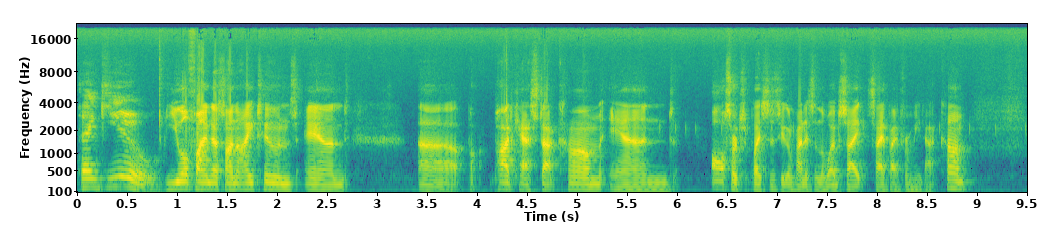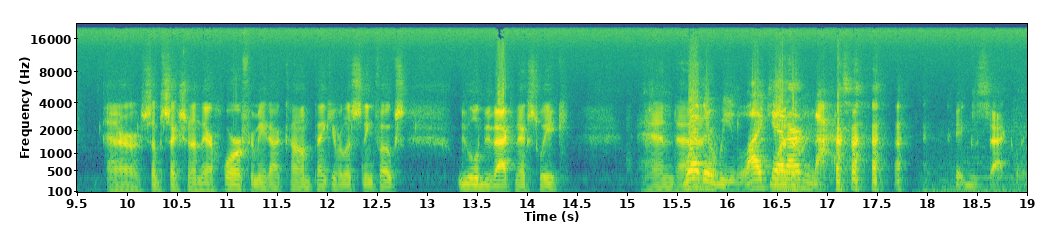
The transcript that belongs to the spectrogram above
Thank you. You will find us on iTunes and uh, podcast.com and all sorts of places. You can find us on the website, scifi4me.com, and our subsection on there, horrorforme.com. Thank you for listening, folks. We will be back next week. And uh, Whether we like it whether- or not. exactly.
